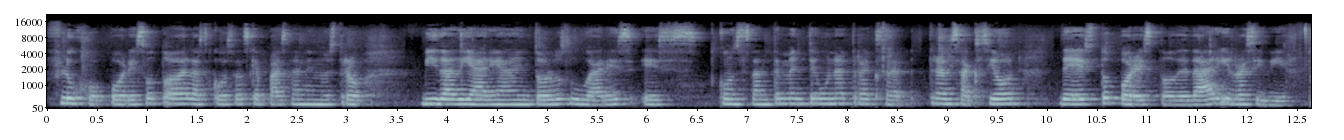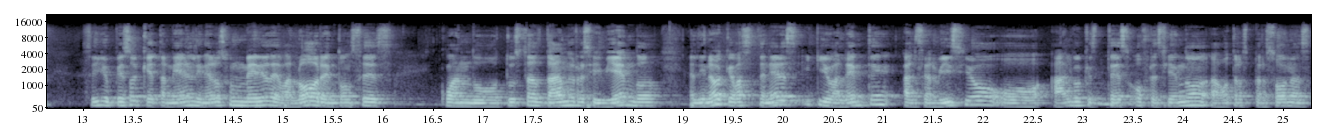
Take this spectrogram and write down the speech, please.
flujo. Por eso todas las cosas que pasan en nuestra vida diaria, en todos los lugares, es constantemente una transacción de esto por esto, de dar y recibir. Sí, yo pienso que también el dinero es un medio de valor, entonces cuando tú estás dando y recibiendo, el dinero que vas a tener es equivalente al servicio o algo que estés ofreciendo a otras personas.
